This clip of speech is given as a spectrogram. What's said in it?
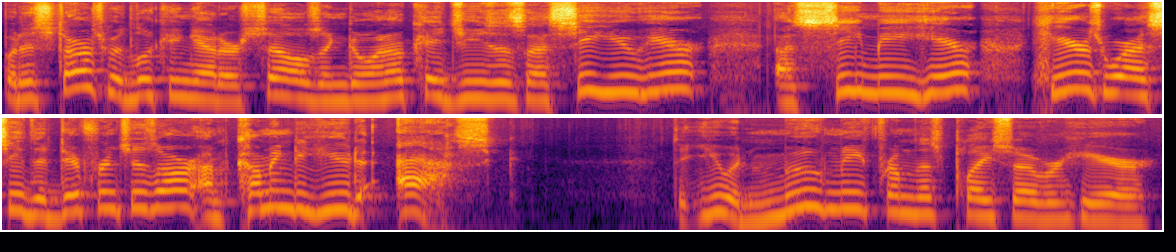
But it starts with looking at ourselves and going, okay, Jesus, I see you here. I see me here. Here's where I see the differences are. I'm coming to you to ask that you would move me from this place over here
